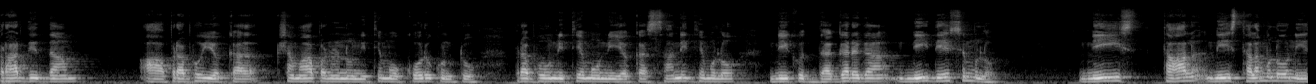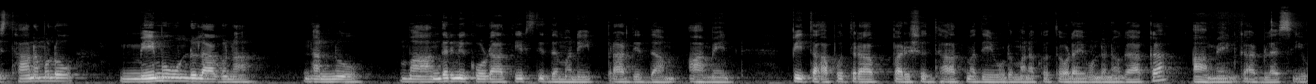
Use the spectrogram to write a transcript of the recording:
ప్రార్థిద్దాం. ఆ ప్రభు యొక్క క్షమాపణను నిత్యము కోరుకుంటూ ప్రభు నిత్యము నీ యొక్క సాన్నిధ్యములో నీకు దగ్గరగా నీ దేశములో నీ స్థల నీ స్థలములో నీ స్థానములో మేము ఉండులాగున నన్ను మా అందరిని కూడా తీర్చిదిద్దామని ప్రార్థిద్దాం. ఆమెన్. పిత పుత్ర పరిశుద్ధాత్మ దేవుడు మనకు తోడై ఉండునుగాక. ఆమెన్. God bless you.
